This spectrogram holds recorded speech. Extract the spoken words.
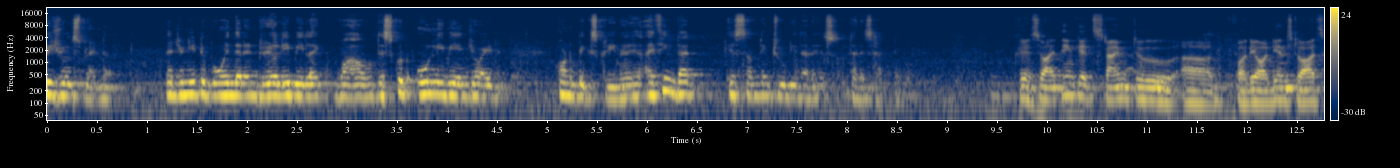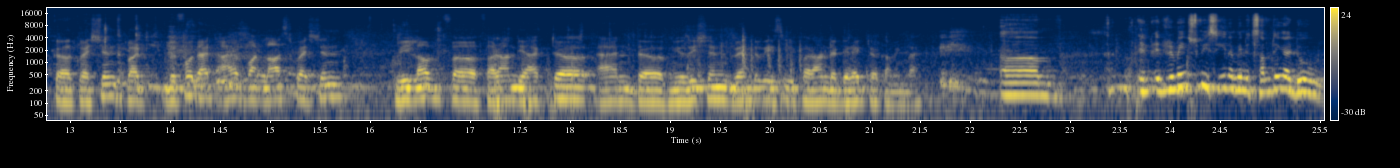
visual splendor. That you need to go in there and really be like, wow, this could only be enjoyed on a big screen. I, I think that is something truly that is that is happening. Okay, so I think it's time to uh, for the audience to ask uh, questions. But before that, I have one last question. We love uh, Farhan the actor and the musician. When do we see Farhan the director coming back? Um, I don't know. It, it remains to be seen. I mean, it's something I do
